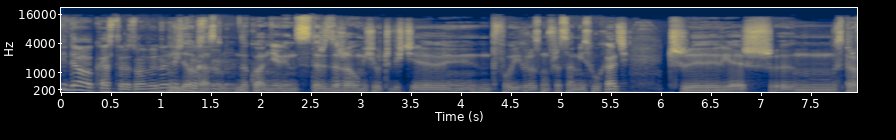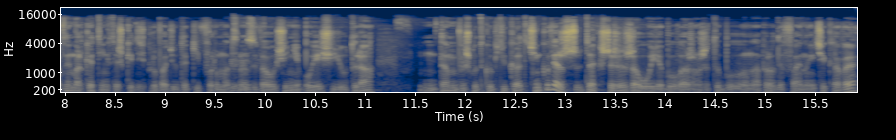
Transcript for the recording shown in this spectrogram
wideokast, rozmowy na Wideokast, dokładnie, więc też zdarzało mi się oczywiście twoich rozmów czasami słuchać, czy wiesz, sprawny marketing też kiedyś prowadził taki format, mm. nazywało się Nie boję się jutra. Tam wyszło tylko kilka odcinków. Wiesz, tak szczerze żałuję, bo uważam, że to było naprawdę fajne i ciekawe.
